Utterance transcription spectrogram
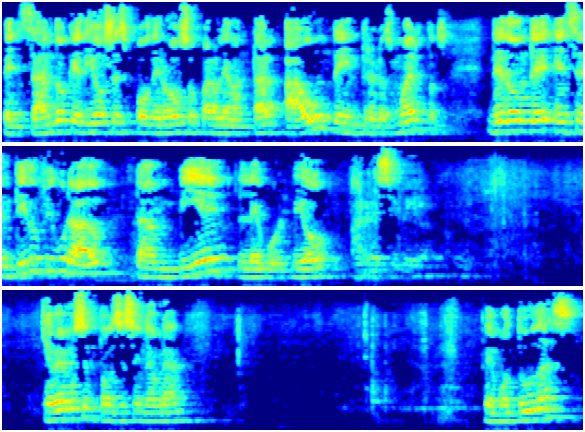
pensando que Dios es poderoso para levantar aún de entre los muertos, de donde en sentido figurado también le volvió a recibir. ¿Qué vemos entonces en Abraham? Vemos dudas,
